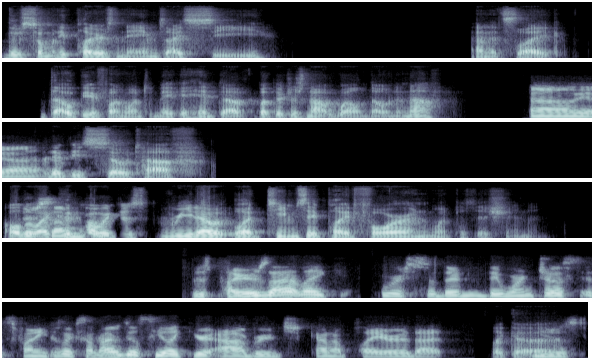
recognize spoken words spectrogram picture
There's so many players' names I see, and it's like that would be a fun one to make a hint of, but they're just not well known enough. Oh yeah. It'd be so tough. Although There's I could probably just read out what teams they played for and what position. There's players that like were so they they weren't just. It's funny because like sometimes you'll see like your average kind of player that Like you a just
